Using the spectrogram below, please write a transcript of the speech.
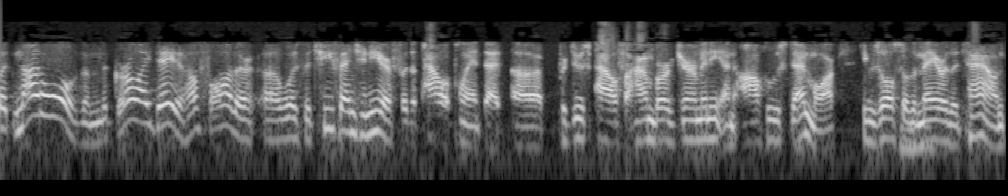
But not all of them. The girl I dated, her father uh, was the chief engineer for the power plant that uh, produced power for Hamburg, Germany, and Aarhus, Denmark. He was also the mayor of the town,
